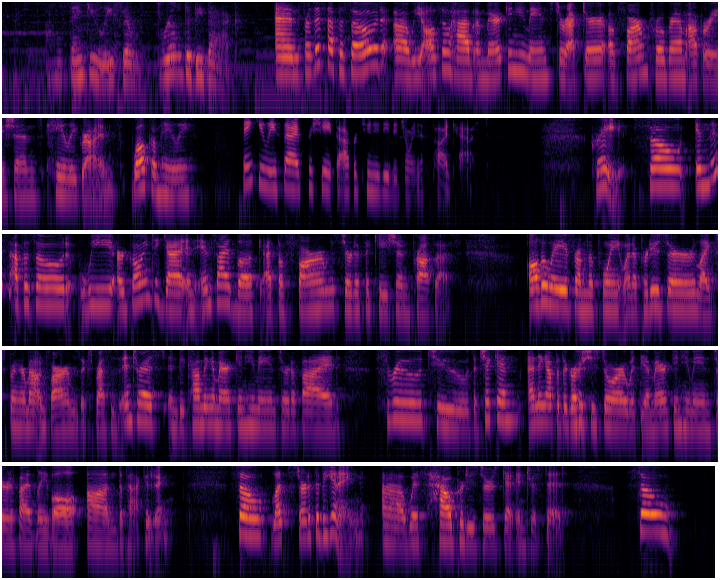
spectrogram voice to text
Oh, thank you, Lisa. Thrilled to be back. And for this episode, uh, we also have American Humane's Director of Farm Program Operations, Haley Grimes. Welcome, Haley. Thank you, Lisa. I appreciate the opportunity to join this podcast. Great. So, in this episode, we are going to get an inside look at the farm certification process. All the way from the point when a producer like Springer Mountain Farms expresses interest in becoming American Humane certified through to the chicken ending up at the grocery store with the American Humane certified label on the packaging. So, let's start at the beginning uh, with how producers get interested. So,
